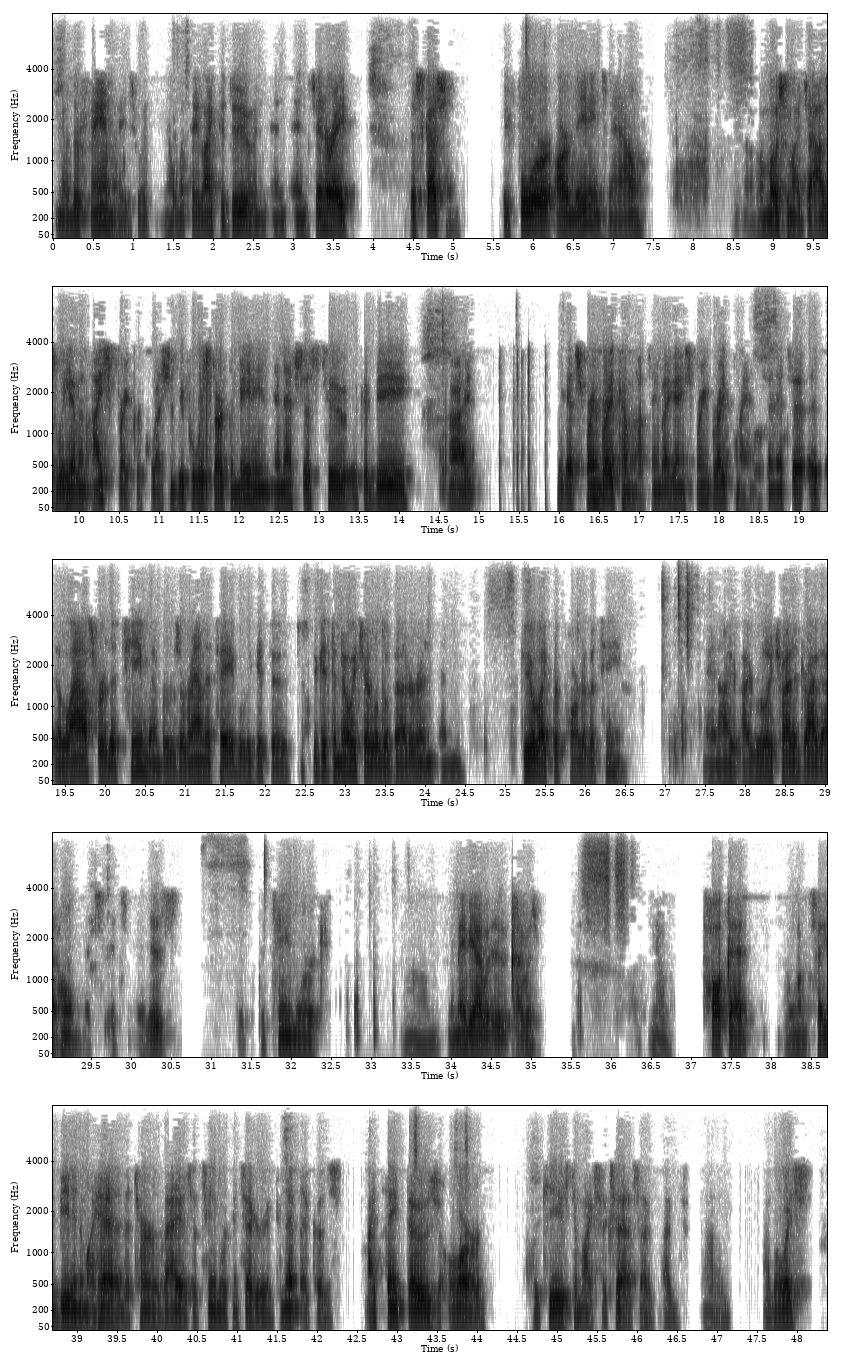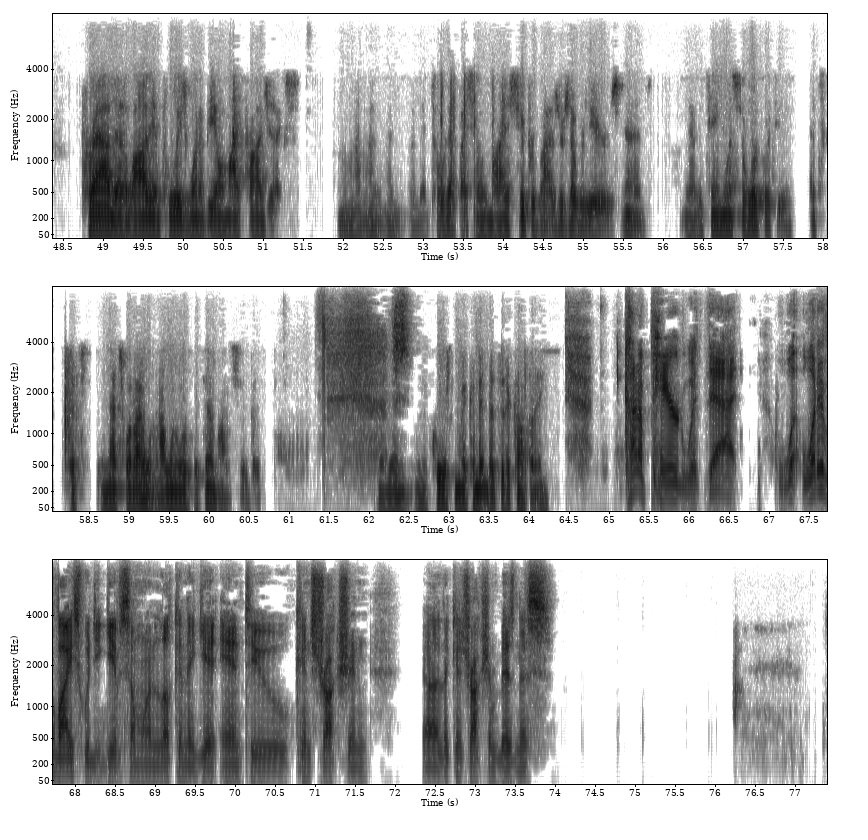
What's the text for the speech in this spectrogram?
you know, their families, what you know, what they like to do, and and, and generate discussion. Before our meetings now, on most of my jobs, we have an icebreaker question before we start the meeting, and that's just to it could be, all right, we got spring break coming up. Anybody getting spring break plans? And it's a, it allows for the team members around the table to get to just to get to know each other a little bit better and, and feel like they're part of a team. And I, I really try to drive that home. It's it's it is the, the teamwork. Um, and maybe I was I was you know taught that I won't say beat into my head the Turner values of teamwork, integrity, and commitment because I think those are the keys to my success. I've I've, um, I've always proud that a lot of the employees want to be on my projects. Uh, I've, I've, been told that by some of my supervisors over the years. Yeah, you know, the team wants to work with you. That's that's and that's what I want. I want to work with them, obviously, but and then and of course my commitment to the company. Kind of paired with that, what what advice would you give someone looking to get into construction, uh, the construction business?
